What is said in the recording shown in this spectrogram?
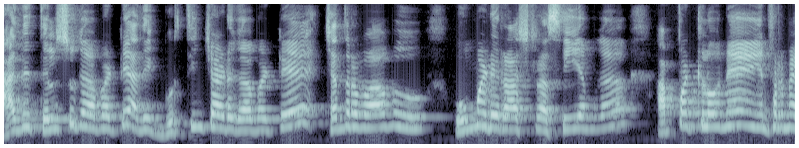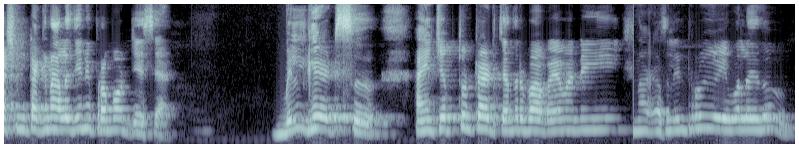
అది తెలుసు కాబట్టి అది గుర్తించాడు కాబట్టే చంద్రబాబు ఉమ్మడి రాష్ట్ర సీఎంగా అప్పట్లోనే ఇన్ఫర్మేషన్ టెక్నాలజీని ప్రమోట్ చేశాడు. బిల్ గేట్స్ ఆయన చెప్తుంటాడు చంద్రబాబు ఏమని? నాకు అసలు ఇంటర్వ్యూ ఇవ్వలేదు.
